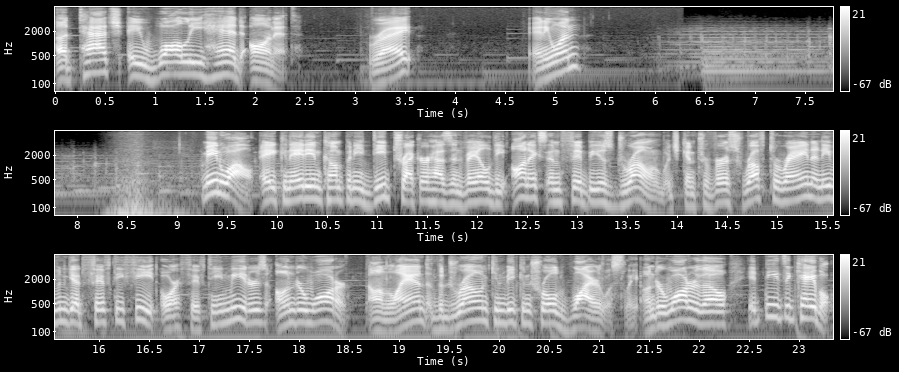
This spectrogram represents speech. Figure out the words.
Attach a WALL-E head on it. Right? Anyone? Meanwhile, a Canadian company Deep Trekker has unveiled the Onyx amphibious drone, which can traverse rough terrain and even get 50 feet or 15 meters underwater. On land, the drone can be controlled wirelessly. Underwater, though, it needs a cable,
